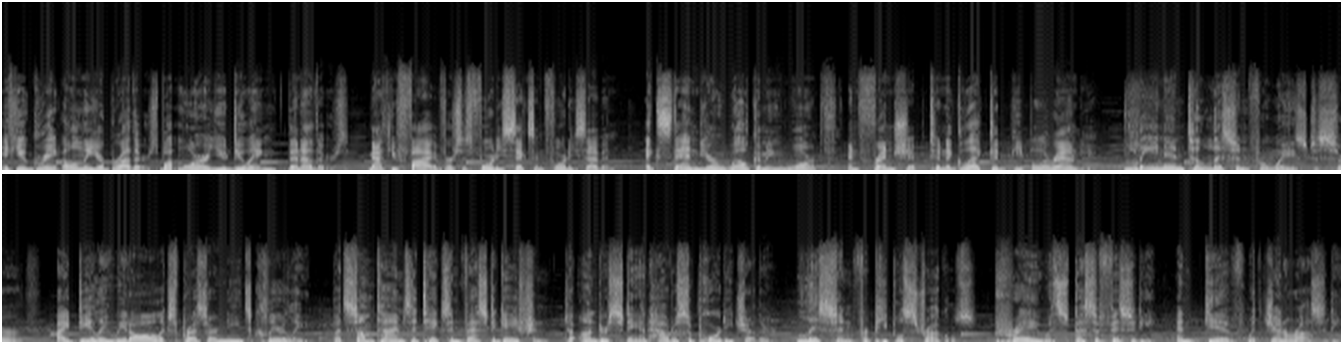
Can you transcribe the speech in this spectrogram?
If you greet only your brothers, what more are you doing than others? Matthew 5, verses 46 and 47. Extend your welcoming warmth and friendship to neglected people around you. Lean in to listen for ways to serve. Ideally, we'd all express our needs clearly, but sometimes it takes investigation to understand how to support each other. Listen for people's struggles, pray with specificity, and give with generosity.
